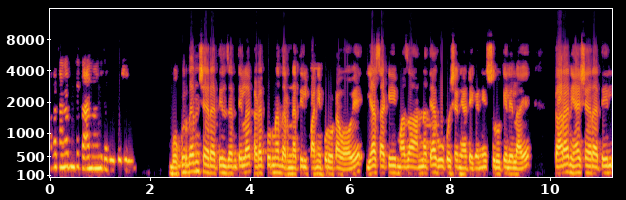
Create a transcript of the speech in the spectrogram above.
मला सांगा तुमची काय मागणी झाली उपोषण भोकरदन शहरातील जनतेला खडकपूर्णा धरणातील पाणी पुरवठा व्हावे यासाठी माझा अन्नत्याग उपोषण या ठिकाणी सुरू केलेलं आहे. कारण ह्या शहरातील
